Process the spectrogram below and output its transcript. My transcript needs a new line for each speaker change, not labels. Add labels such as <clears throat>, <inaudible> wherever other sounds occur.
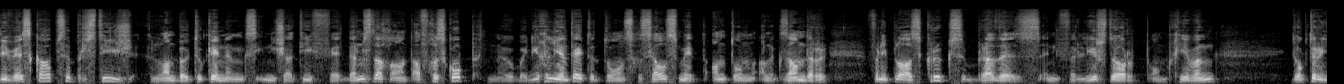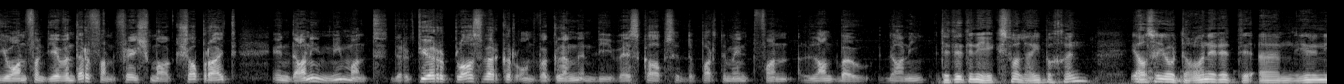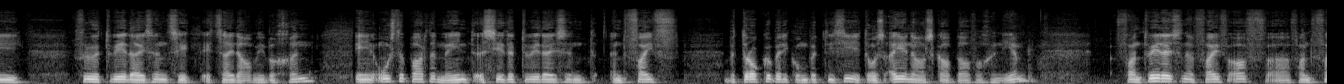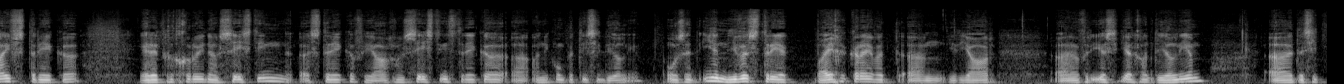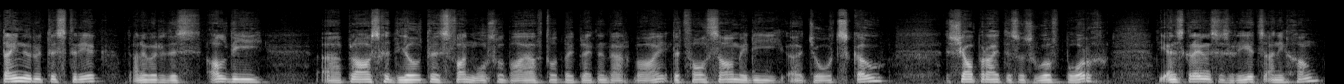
Die Wes-Kaapse Prestige Landboutoekenningsinisiatief het Dinsdag aand afgeskop. Nou by die geleentheid het ons gesels met Anton Alexander van die plaas Crooks Brothers in die Verliersdorp omgewing, Dr. Johan van Deventer van Freshmark Shoprite en Danny Niemand, direkteur plaaswerkerontwikkeling in die Wes-Kaapse Departement van Landbou. Danny,
dit het in die Heksvallei begin. Elsa Jordan het dit ehm um, hier in die vroeg 2000s het, het sy daarmee begin. En ons departement is sedert 2005 betrokke by die kompetisie het ons eienaarskap daarvan geneem. Van 2005 af uh, van 5 streke het dit gegroei na 16 uh, streke vir jaar gaan 16 streke uh, aan die kompetisie deelneem. Ons het een nuwe streek bygekry wat um, hierdie jaar uh, vir die eerste keer gaan deelneem. Uh, dis die tuinroete streek. Met ander woorde dis al die uh plaasgedeeltes van Mosselbaai af tot by Plettenberg Baai. Dit val saam met die uh, George Skou. Shoprite is ons hoofborg. Die inskrywings is reeds aan die gang.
